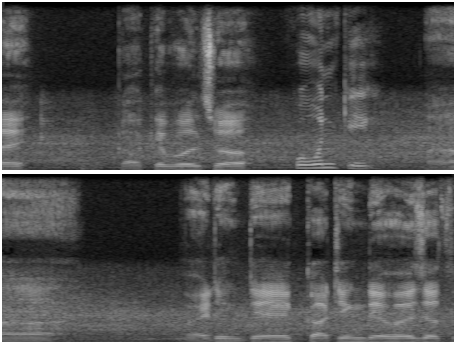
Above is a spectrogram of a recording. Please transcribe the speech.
এই কাকে বলছো? কোন কি হ্যাঁ ওয়েডিং ডে কাটিং ডে হয়ে যেত।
